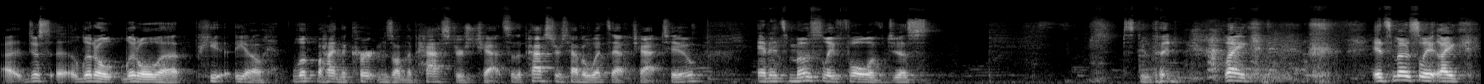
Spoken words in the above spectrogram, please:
uh, just a little little uh, you know look behind the curtains on the pastors chat. So the pastors have a WhatsApp chat too, and it's mostly full of just stupid. like, it's mostly like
